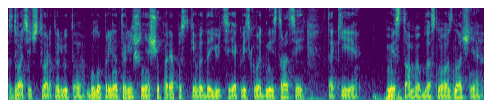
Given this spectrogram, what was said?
з 24 лютого було прийнято рішення, що перепустки видаються як військовій адміністрації, так і містами обласного значення.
